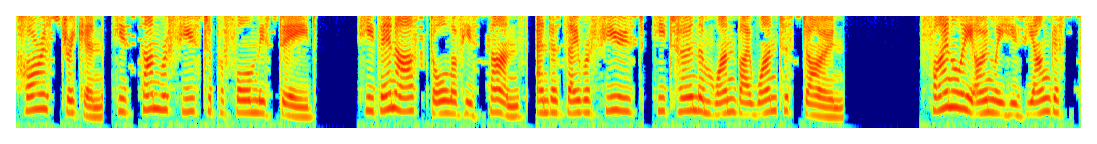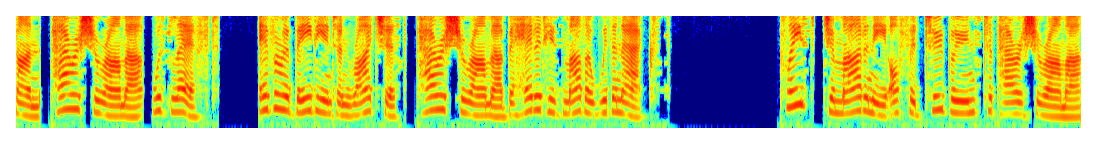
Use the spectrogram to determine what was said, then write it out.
Horror-stricken, his son refused to perform this deed. He then asked all of his sons, and as they refused, he turned them one by one to stone. Finally only his youngest son, Parashurama, was left. Ever obedient and righteous, Parashurama beheaded his mother with an axe. Pleased, Jamadagni offered two boons to Parashurama.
